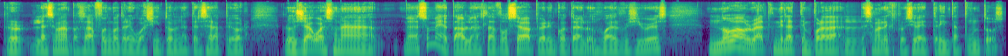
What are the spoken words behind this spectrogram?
pero la semana pasada fue en contra de Washington, la tercera peor. Los Jaguars son, una, son media tablas, la doceava peor en contra de los wide receivers. No va a volver a tener la temporada, la semana explosiva de 30 puntos.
